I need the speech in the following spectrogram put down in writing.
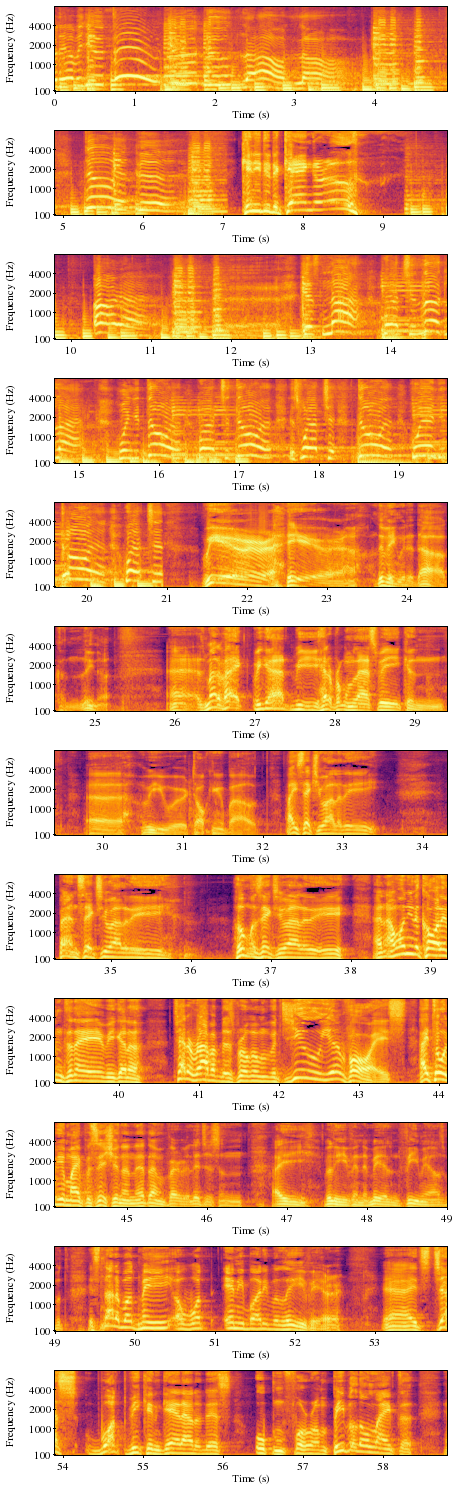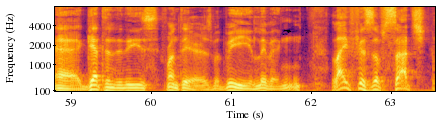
whatever you do, do, do, Lord, Lord. Do it good. Can you do the kangaroo? Alright. It's not what you look like when you're doing what you're doing. It's what you're doing when you're doing what you We're here, living with a Doc and Lena. Uh, as a matter of fact, we got we had a program last week, and uh, we were talking about bisexuality, pansexuality, homosexuality, and I want you to call in today. We're gonna try to wrap up this program with you, your voice. I told you my position on it. I'm very religious and I believe in the male and females, but it's not about me or what anybody believe here. Uh, it's just what we can get out of this open forum. People don't like to uh, get into these frontiers, but we living. Life is of such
